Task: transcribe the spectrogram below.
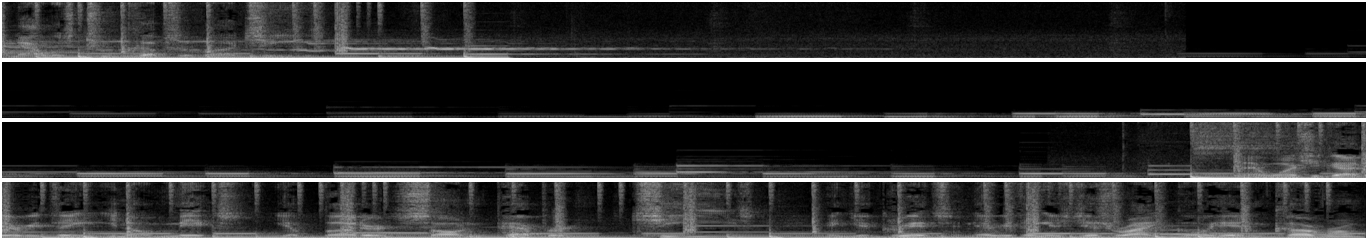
And that was two cups of uh, cheese. Once you got everything, you know, mixed, your butter, salt and pepper, cheese, and your grits, and everything is just right, go ahead and cover them,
